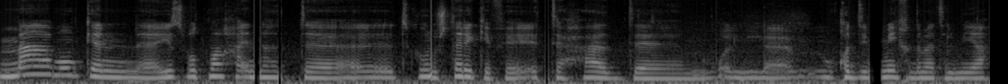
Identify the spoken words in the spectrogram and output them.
ما ممكن يزبط معها إنها تكون مشتركة في اتحاد مقدمي خدمات المياه.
